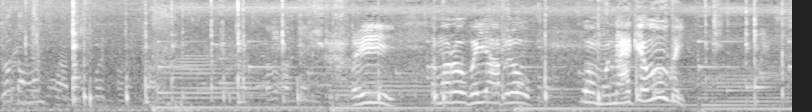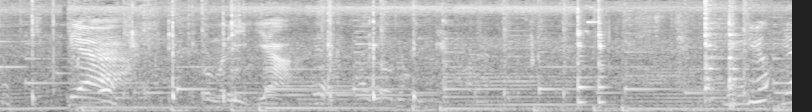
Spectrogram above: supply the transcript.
જો તમને ભાઈ તમારો ભાઈ આ પેલો કો મના કેવું ભાઈ? મરી ગયા. બે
